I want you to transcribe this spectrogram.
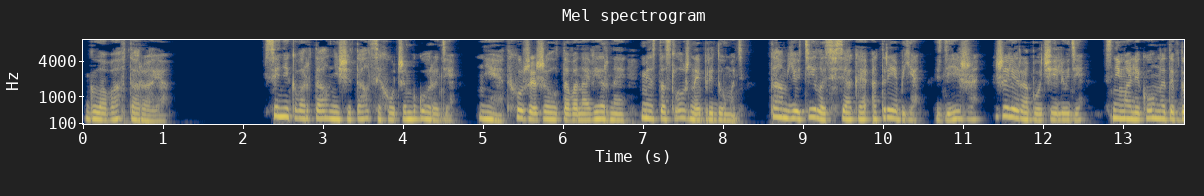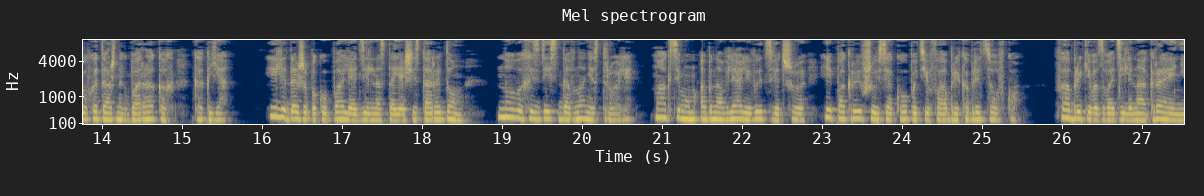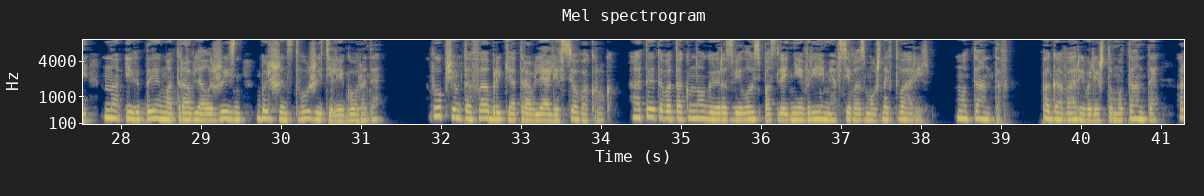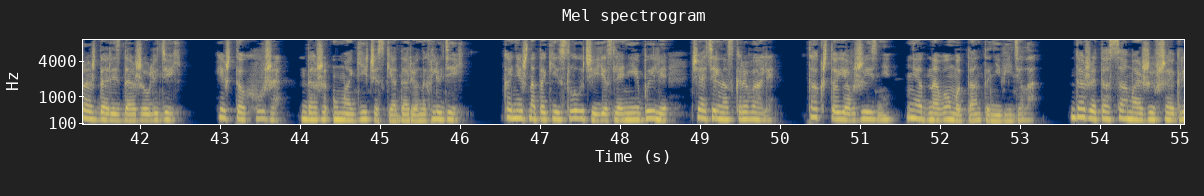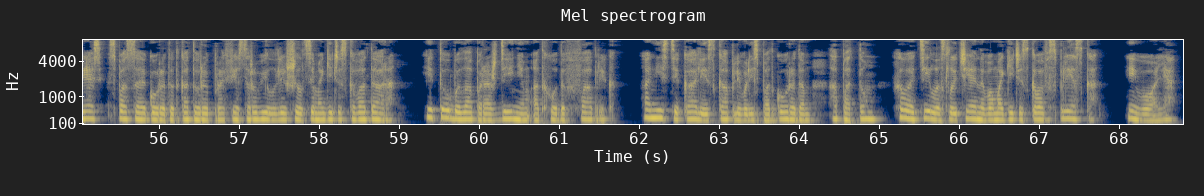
Глава вторая. Синий квартал не считался худшим в городе. Нет, хуже желтого, наверное, место сложное придумать. Там ютилось всякое отребье. Здесь же жили рабочие люди. Снимали комнаты в двухэтажных бараках, как я. Или даже покупали отдельно стоящий старый дом. Новых здесь давно не строили. Максимум обновляли выцветшую и покрывшуюся копотью фабрик-облицовку. Фабрики возводили на окраине, но их дым отравлял жизнь большинству жителей города. В общем-то, фабрики отравляли все вокруг. От этого так много и развелось в последнее время всевозможных тварей. Мутантов. Поговаривали, что мутанты рождались даже у людей. И что хуже, даже у магически одаренных людей. Конечно, такие случаи, если они и были, тщательно скрывали. Так что я в жизни ни одного мутанта не видела. Даже та самая жившая грязь, спасая город, от которой профессор Уилл лишился магического дара, и то была порождением отходов фабрик. Они стекали и скапливались под городом, а потом хватило случайного магического всплеска, и вуаля.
